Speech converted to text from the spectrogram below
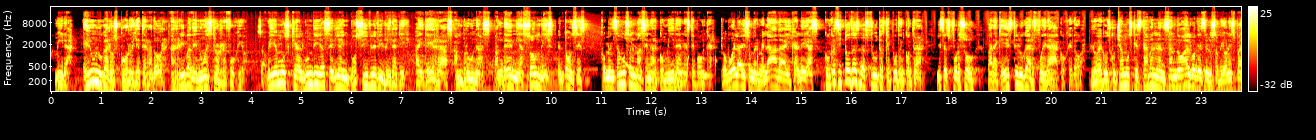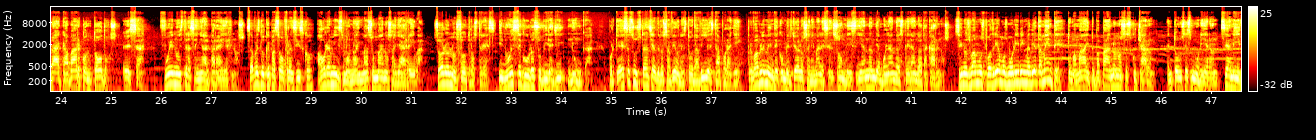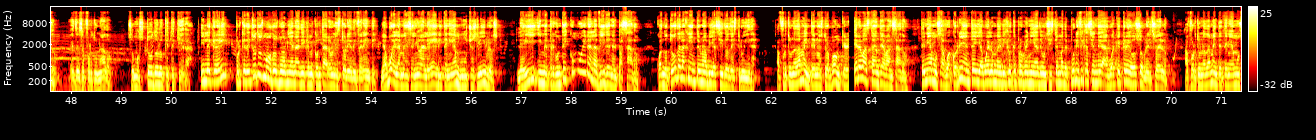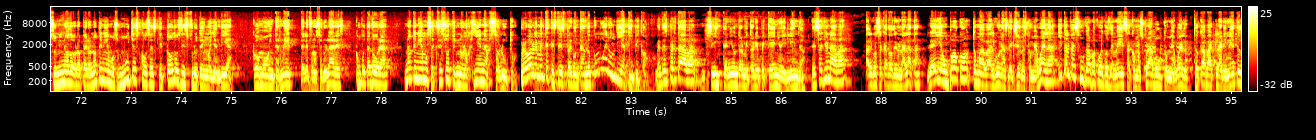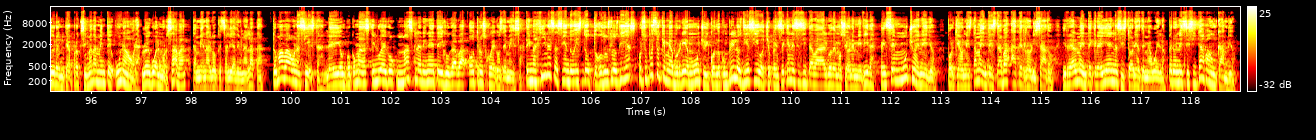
Mira, era un lugar oscuro y aterrador, arriba de nuestro refugio. Sabíamos que algún día sería imposible vivir allí. Hay guerras, hambrunas, pandemias, zombies. Entonces, Comenzamos a almacenar comida en este búnker. Tu abuela hizo mermelada y jaleas con casi todas las frutas que pudo encontrar y se esforzó para que este lugar fuera acogedor. Luego escuchamos que estaban lanzando algo desde los aviones para acabar con todos. Esa fue nuestra señal para irnos. ¿Sabes lo que pasó, Francisco? Ahora mismo no hay más humanos allá arriba. Solo nosotros tres. Y no es seguro subir allí nunca porque esa sustancia de los aviones todavía está por allí. Probablemente convirtió a los animales en zombies y andan deambulando esperando atacarnos. Si nos vamos podríamos morir inmediatamente. Tu mamá y tu papá no nos escucharon, entonces murieron. Se han ido. Es desafortunado. Somos todo lo que te queda. Y le creí, porque de todos modos no había nadie que me contara una historia diferente. Mi abuela me enseñó a leer y tenía muchos libros. Leí y me pregunté cómo era la vida en el pasado, cuando toda la gente no había sido destruida. Afortunadamente nuestro búnker era bastante avanzado. Teníamos agua corriente y abuelo me dijo que provenía de un sistema de purificación de agua que creó sobre el suelo. Afortunadamente teníamos un inodoro, pero no teníamos muchas cosas que todos disfruten hoy en día, como internet, teléfonos celulares, computadora. No teníamos acceso a tecnología en absoluto. Probablemente te estés preguntando cómo era un día típico. Me despertaba, sí, tenía un dormitorio pequeño y lindo. Desayunaba, algo sacado de una lata, leía un poco, tomaba algunas lecciones con mi abuela y tal vez jugaba juegos de mesa como Scrabble con mi abuelo. Tocaba clarinete durante aproximadamente una hora, luego almorzaba, también algo que salía de una lata, tomaba una siesta, leía un poco más y luego más clarinete y jugaba otros juegos de mesa. ¿Te imaginas haciendo esto todos los días? Por supuesto que me aburría mucho y cuando cumplí los 18 pensé que necesitaba algo de emoción en mi vida. Pensé mucho en ello, porque honestamente estaba aterrorizado y realmente creía en las historias de mi abuelo, pero necesitaba un cambio.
